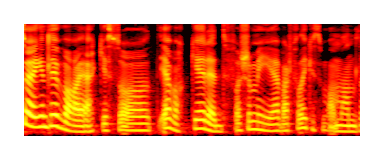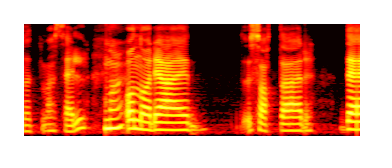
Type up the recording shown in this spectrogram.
Så egentlig var jeg ikke så Jeg var ikke redd for så mye, i hvert fall ikke som omhandlet meg selv. Nei. Og når jeg satt der Det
